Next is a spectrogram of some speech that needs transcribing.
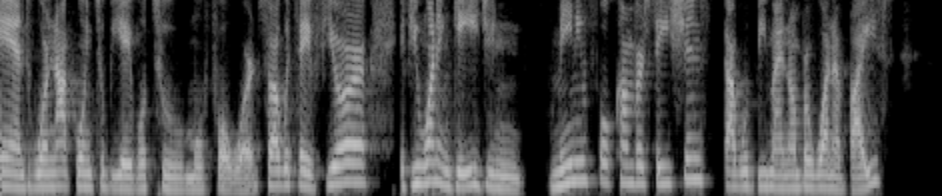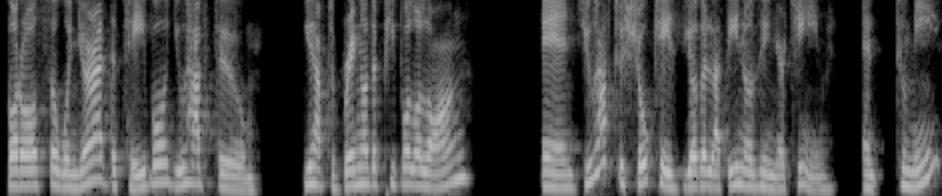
and we're not going to be able to move forward. So i would say if you're if you want to engage in meaningful conversations that would be my number one advice. But also when you're at the table you have to you have to bring other people along and you have to showcase the other latinos in your team. And to me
